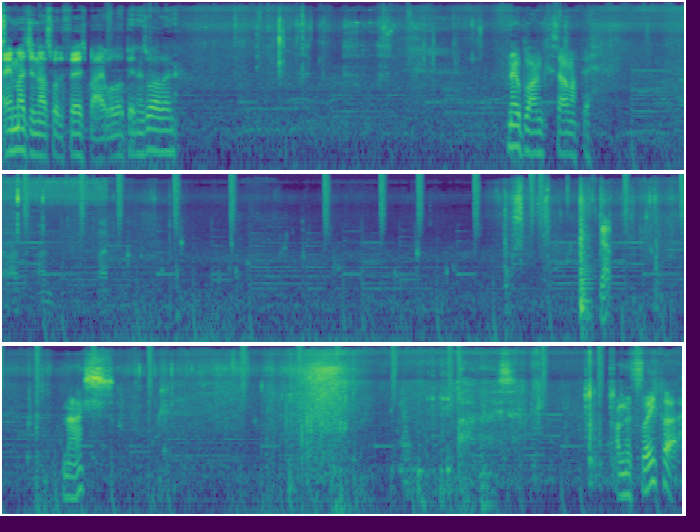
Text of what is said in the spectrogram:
I imagine that's what the first bite will have been as well then. No blank, so I'm happy. Yep. Nice. Oh, nice. The sleeper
